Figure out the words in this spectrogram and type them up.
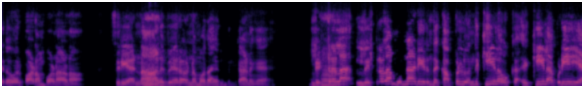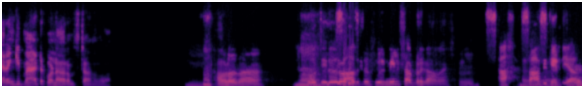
ஏதோ ஒரு படம் போனானோ. சரியா? நாலு பேரும் என்னமோ தான் இருந்திருக்கானுங்க. லிட்டரலா லிட்டரலா முன்னாடி இருந்த கப்பல் வந்து கீழே உக்கா கீழே அப்படியே இறங்கி மேட்டர் பண்ண ஆரம்பிச்சிட்டானுங்க. ம். அவ்வளவுதான். நூத்தி இருபது ரூபா சாஸ் கொடுத்து ஃபுல் மீல் சாப்பிட்டுருக்கான் அவன். ம். சா- சாஸ் கேட்டியா?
